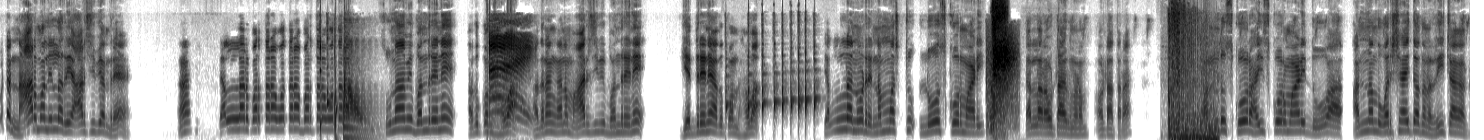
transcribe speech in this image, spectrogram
ಒಟ್ಟ ನಾರ್ಮಲ್ ಇಲ್ಲ ರೀ ಆರ್ ಸಿ ಬಿ ಅಂದ್ರೆ. ಆ? ಎಲ್ಲಾರು ಬರ್ತಾರ ಓತಾರ ಬರ್ತಾರ ಓತಾರ ಸುನಾಮಿ ಬಂದ್ರೇನೆ ಅದಕ್ಕೊಂದು ಹವಾ. ಅದ್ರಂಗ ನಮ್ಮ ಆರ್ ಜಿ ಬಿ ಬಂದ್ರೇನೆ ಗೆದ್ರೇನೆ ಅದಕ್ಕೊಂದು ಹವಾ. ಎಲ್ಲ ನೋಡ್ರಿ ನಮ್ಮಷ್ಟು ಲೋ ಸ್ಕೋರ್ ಮಾಡಿ. ಎಲ್ಲರೂ ಔಟ್ ಆಗ್ರಿ ಮೇಡಮ್ ಔಟ್ ಆತಾರ. ಒಂದು ಸ್ಕೋರ್ ಹೈ ಸ್ಕೋರ್ ಮಾಡಿದ್ದು ಹನ್ನೊಂದು ವರ್ಷ ಆಯ್ತು ಅದನ್ನ ರೀಚ್ ಆಗಾಕ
